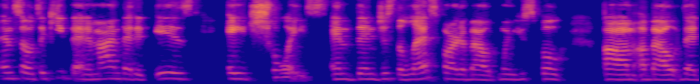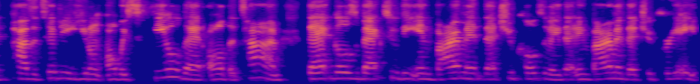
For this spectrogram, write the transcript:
and so to keep that in mind that it is a choice and then just the last part about when you spoke um, about that positivity. You don't always feel that all the time. That goes back to the environment that you cultivate, that environment that you create.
